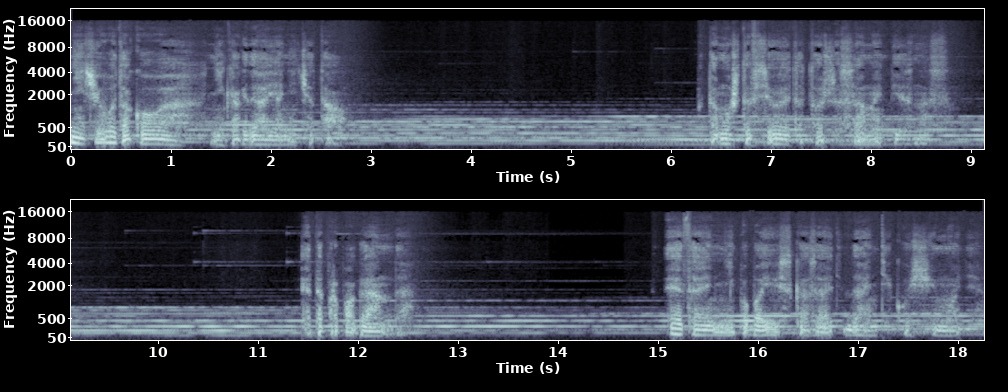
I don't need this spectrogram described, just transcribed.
Ничего такого никогда я не читал. потому что все это тот же самый бизнес. Это пропаганда. Это, не побоюсь сказать, дань текущей моде.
